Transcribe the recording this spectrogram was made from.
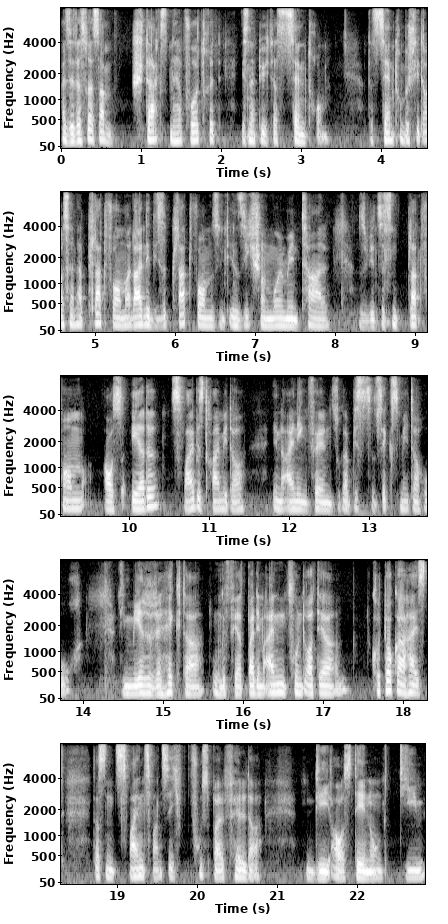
Also das, was am stärksten hervortritt, ist natürlich das Zentrum. Das Zentrum besteht aus einer Plattform. Alleine diese Plattformen sind in sich schon monumental. Also das sind Plattformen aus Erde, zwei bis drei Meter, in einigen Fällen sogar bis zu sechs Meter hoch, die mehrere Hektar ungefähr. Bei dem einen Fundort, der Kotoka heißt, das sind 22 Fußballfelder, die Ausdehnung, die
